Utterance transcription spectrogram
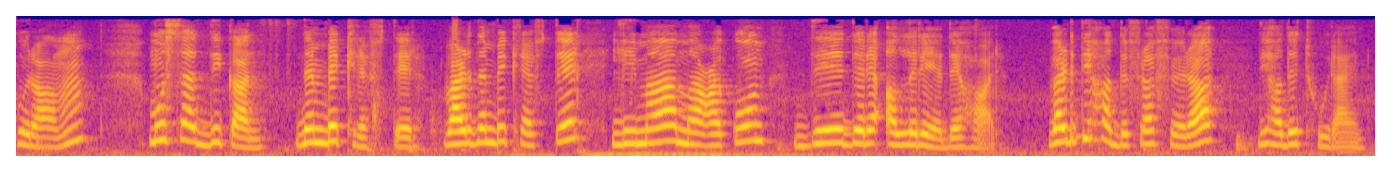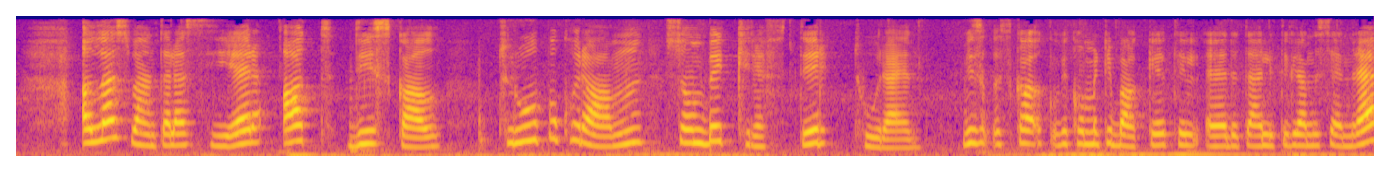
Koranen. Musaddikan, den bekrefter. Hva er det den bekrefter? Lima ma'akum, det dere allerede har. Hva er det de hadde fra før? De hadde Toraen. Allah SWT sier at de skal tro på Koranen som bekrefter Toraen. Vi, skal, vi kommer tilbake til uh, dette litt senere.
